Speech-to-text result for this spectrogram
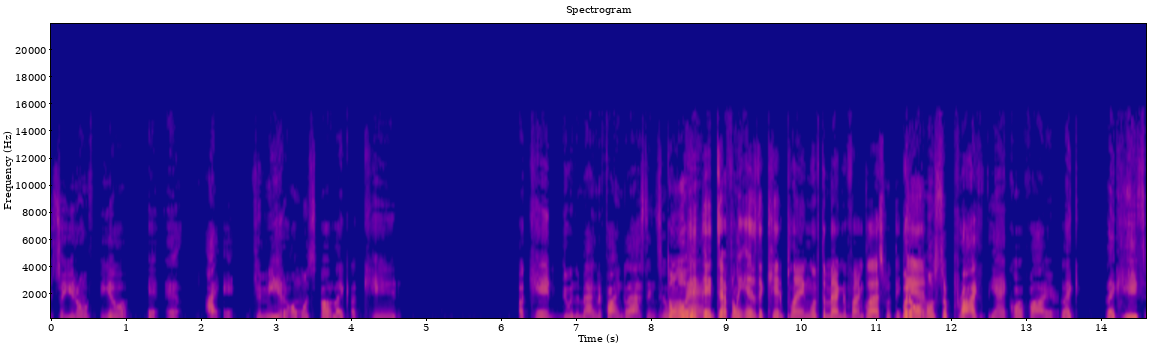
So you don't feel it, it, I it, to me it almost felt like a kid a kid doing the magnifying glass thing to Don't know. It, it definitely is the kid playing with the magnifying glass with the but ant. almost surprised that the ant caught fire. Like like he's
